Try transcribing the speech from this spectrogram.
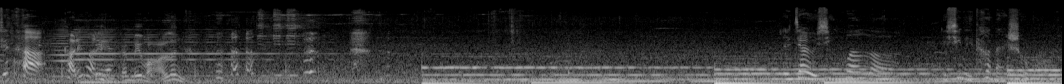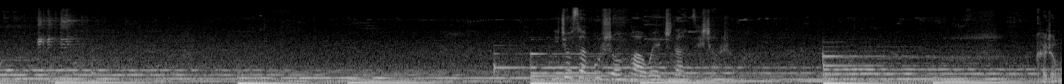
真的，考虑考虑。还没完了你。人家有新欢了，你心里特难受吧？你就算不说话，我也知道你在想什么。开车吧。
